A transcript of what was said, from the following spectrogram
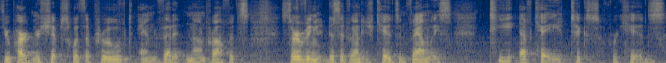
through partnerships with approved and vetted nonprofits serving disadvantaged kids and families. TFK, Ticks for Kids,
